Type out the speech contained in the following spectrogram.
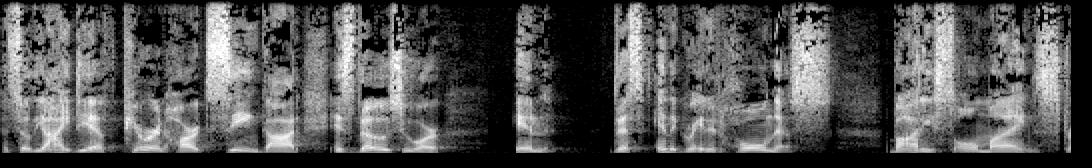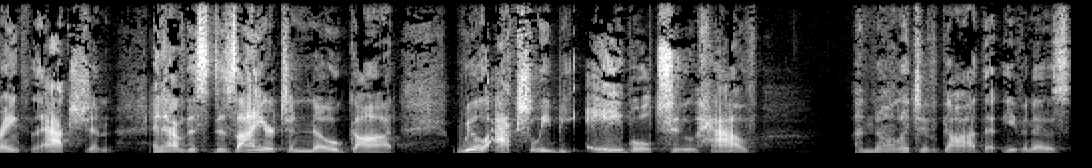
And so the idea of pure in heart seeing God is those who are in this integrated wholeness body, soul, mind, strength, and action and have this desire to know God will actually be able to have a knowledge of God that even as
